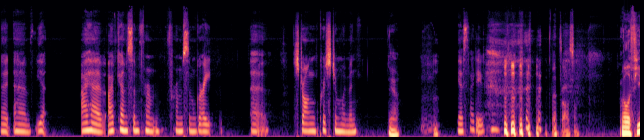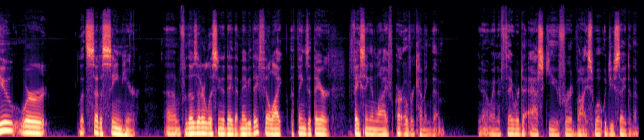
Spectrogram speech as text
But um, yeah, I have I've come some from from some great, uh, strong Christian women. Yeah. Yes, I do. That's awesome. Well, if you were, let's set a scene here. Um, for those that are listening today, that maybe they feel like the things that they are facing in life are overcoming them, you know, and if they were to ask you for advice, what would you say to them?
